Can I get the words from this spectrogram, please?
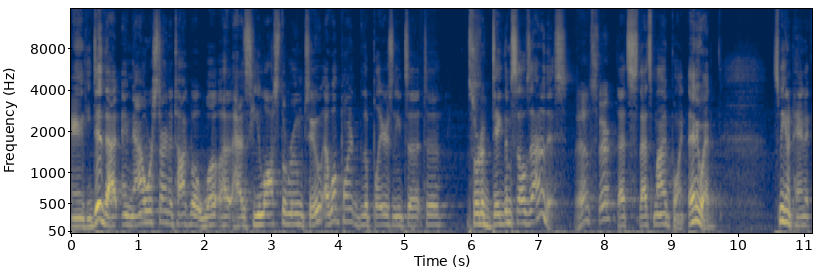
And he did that, and now we're starting to talk about what uh, has he lost the room too? At what point do the players need to to sort of dig themselves out of this? Yeah, that's fair. That's that's my point. Anyway, speaking of panic,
